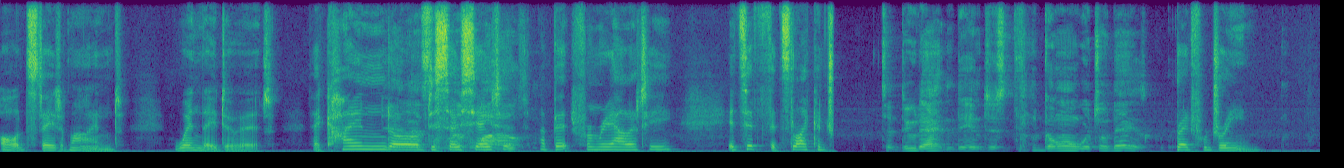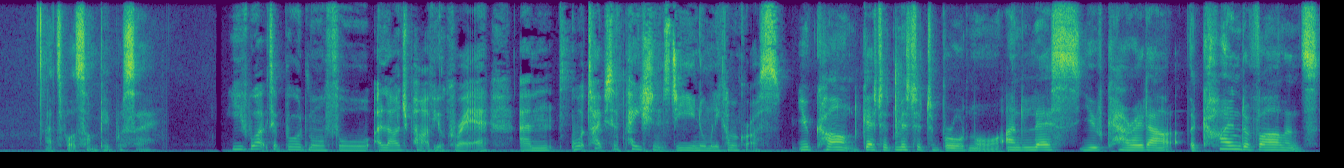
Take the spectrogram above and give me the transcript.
odd state of mind when they do it. They're kind Yeah, of that's- that's dissociated a bit from reality. It's if it's like a dr- to do that and then just go on with your day is dreadful dream. That's what some people say. You've worked at Broadmoor for a large part of your career. Um, what types of patients do you normally come across? You can't get admitted to Broadmoor unless you've carried out the kind of violence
